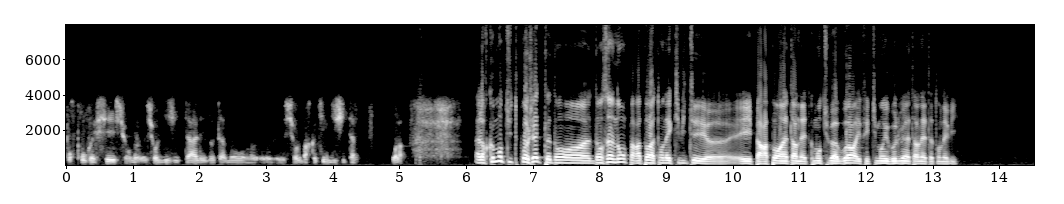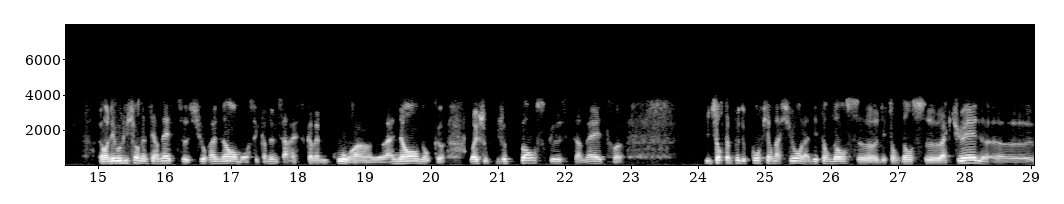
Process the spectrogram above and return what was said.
pour progresser sur le, sur le digital et notamment euh, sur le marketing digital. Voilà. Alors comment tu te projettes dans, dans un an par rapport à ton activité euh, et par rapport à Internet? Comment tu vas voir effectivement évoluer Internet à ton avis? Alors l'évolution d'Internet sur un an, bon, c'est quand même, ça reste quand même court, hein, un an. Donc, euh, ouais, je, je, pense que ça va être une sorte un peu de confirmation là, des tendances, euh, des tendances euh, actuelles. Euh,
